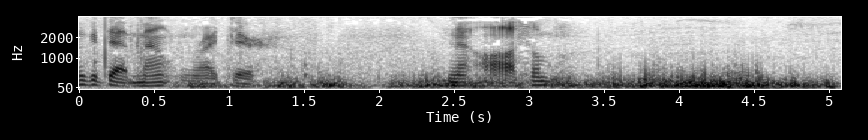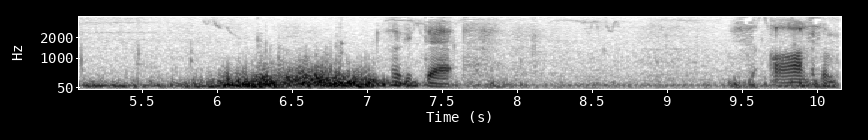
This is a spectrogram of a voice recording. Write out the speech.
Look at that mountain right there. Isn't that awesome? Look at that. It's awesome.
